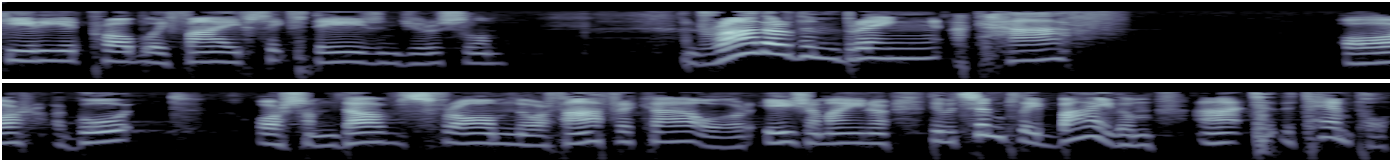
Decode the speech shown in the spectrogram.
period, probably five, six days in Jerusalem. And rather than bring a calf or a goat or some doves from North Africa or Asia Minor, they would simply buy them at the temple.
